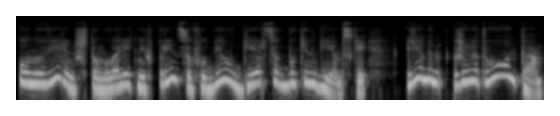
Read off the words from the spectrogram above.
Он уверен, что малолетних принцев убил герцог Букингемский. Йомин живет вон там,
